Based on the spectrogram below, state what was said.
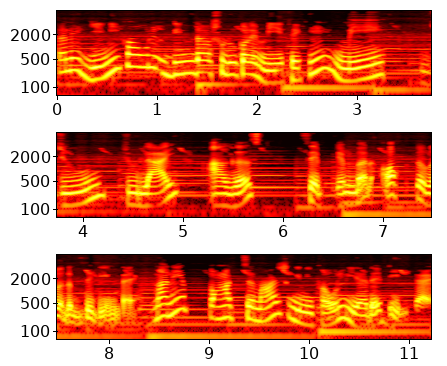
তাহলে গিনি ফাউল ডিম দেওয়া শুরু করে মে থেকে May, June, July, August, September, October অব্দি ডিম দেয়। মানে পাঁচ মাস গিনি ফাউল ইয়ারে ডিম দেয়।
